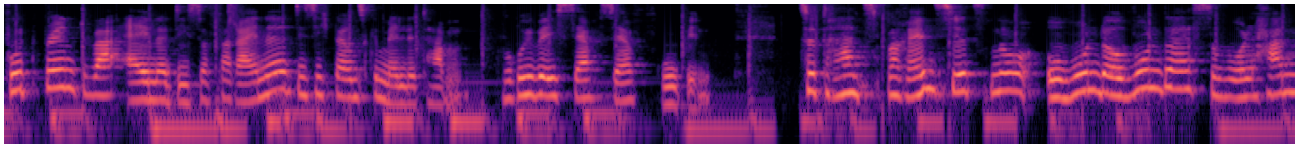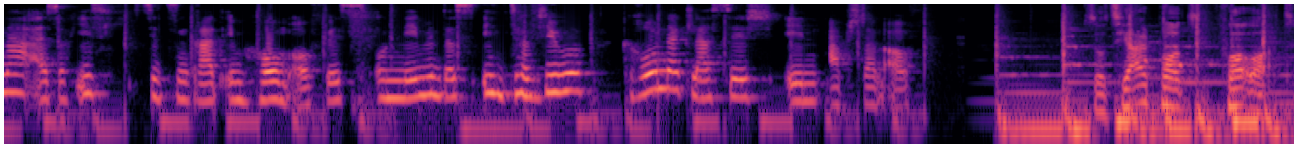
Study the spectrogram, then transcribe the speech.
Footprint war einer dieser Vereine, die sich bei uns gemeldet haben, worüber ich sehr, sehr froh bin. Zur Transparenz jetzt noch, oh Wunder, oh Wunder, sowohl Hanna als auch ich sitzen gerade im Homeoffice und nehmen das Interview Corona-klassisch in Abstand auf. Sozialpod vor Ort.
